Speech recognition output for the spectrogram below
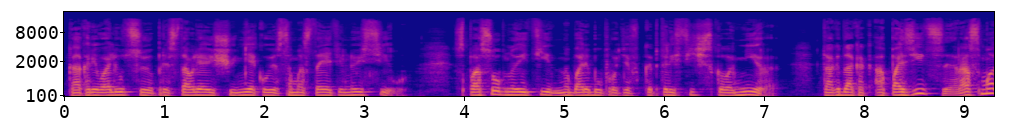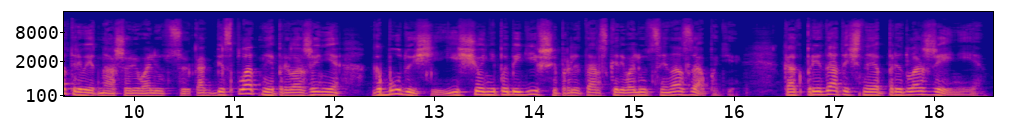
как революцию, представляющую некую самостоятельную силу, способную идти на борьбу против капиталистического мира, тогда как оппозиция рассматривает нашу революцию как бесплатное приложение к будущей, еще не победившей пролетарской революции на Западе, как придаточное предложение –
